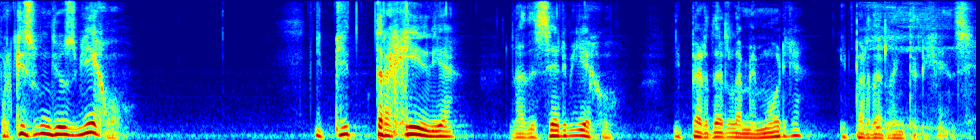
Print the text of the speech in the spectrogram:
Porque es un dios viejo. Y qué tragedia la de ser viejo y perder la memoria y perder la inteligencia.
